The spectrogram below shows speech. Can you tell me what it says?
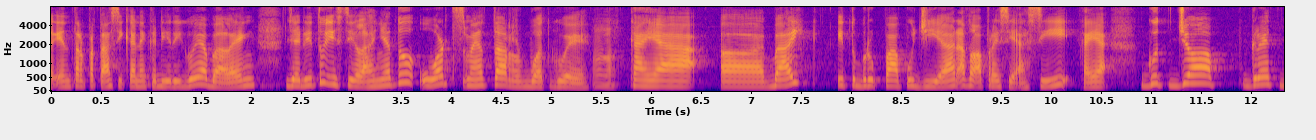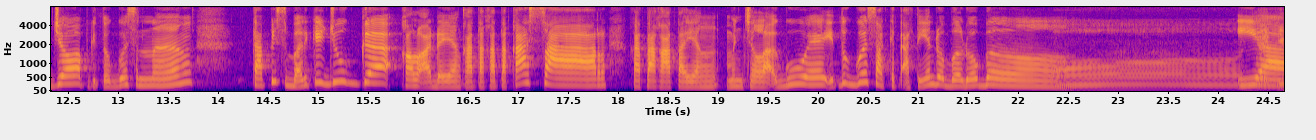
ngeinterpretasikannya ke diri gue ya Baleng. Jadi tuh istilahnya tuh words matter buat gue. Hmm. Kayak eh, baik itu berupa pujian atau apresiasi kayak good job, great job gitu. Gue seneng. Tapi sebaliknya juga kalau ada yang kata-kata kasar, kata-kata yang mencela gue, itu gue sakit hatinya double-double. Oh, Iya. Jadi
